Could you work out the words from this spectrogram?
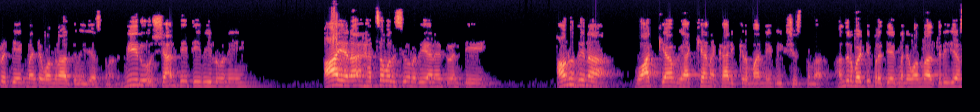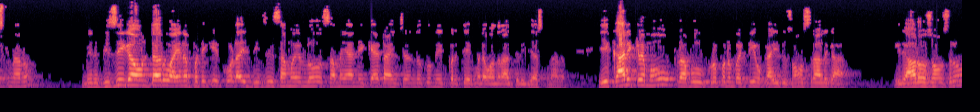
ప్రత్యేకమైన వందనాలు తెలియజేస్తున్నాను. మీరు శాంతి టీవీలోని ఆయన హెచ్చవలసి ఉన్నది అనేటువంటి అనుదిన వాక్య వ్యాఖ్యాన కార్యక్రమాన్ని వీక్షిస్తున్నారు. అందును బట్టి ప్రత్యేకమైన వందనాలు తెలియజేస్తున్నాను. మీరు బిజీగా ఉంటారు అయినప్పటికీ కూడా ఈ బిజీ సమయంలో సమయాన్ని కేటాయించినందుకు మీకు ప్రత్యేకమైన వందనాలు తెలియజేస్తున్నాను. ఈ కార్యక్రమం ప్రభు కృపను బట్టి ఒక ఐదు సంవత్సరాలుగా ఇది ఆరో సంవత్సరం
